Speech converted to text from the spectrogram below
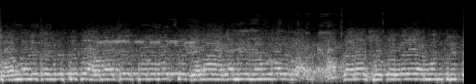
সম্মানিত উপস্থিতি আমাদের পরবর্তী খেলা আগামী মঙ্গলবার। আপনারা সকলেই আমন্ত্রিত।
